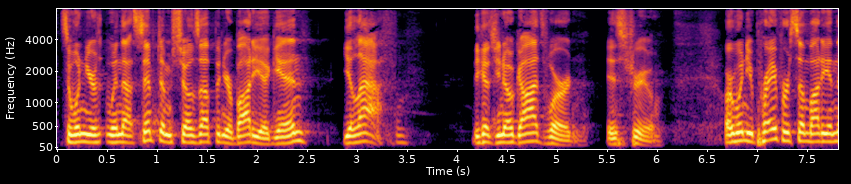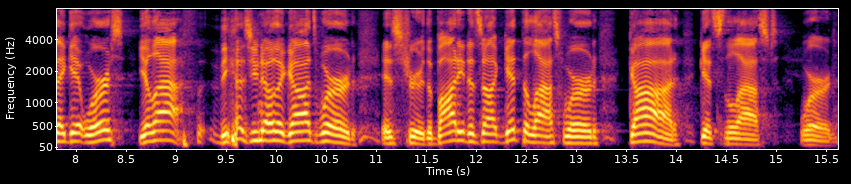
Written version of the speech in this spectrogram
So when, you're, when that symptom shows up in your body again, you laugh because you know God's word is true. Or when you pray for somebody and they get worse, you laugh because you know that God's word is true. The body does not get the last word, God gets the last word.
